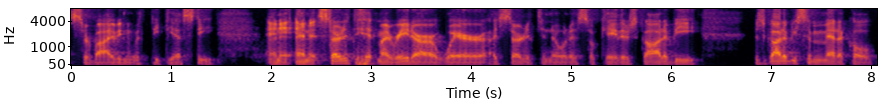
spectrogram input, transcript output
surviving with PTSD. And it, and it started to hit my radar where I started to notice, okay, there's got to be there's got to be some medical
